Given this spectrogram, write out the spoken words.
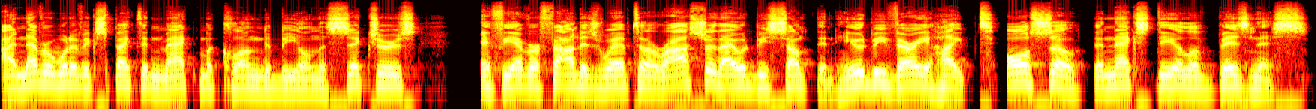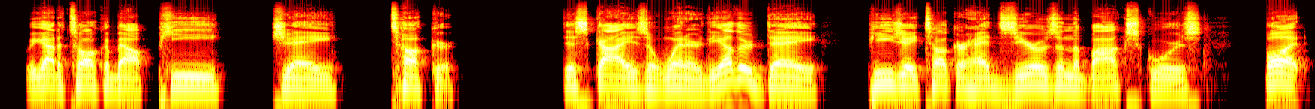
I never would have expected Mac McClung to be on the Sixers. If he ever found his way up to the roster, that would be something. He would be very hyped. Also, the next deal of business, we got to talk about PJ Tucker. This guy is a winner. The other day, PJ Tucker had zeros in the box scores, but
